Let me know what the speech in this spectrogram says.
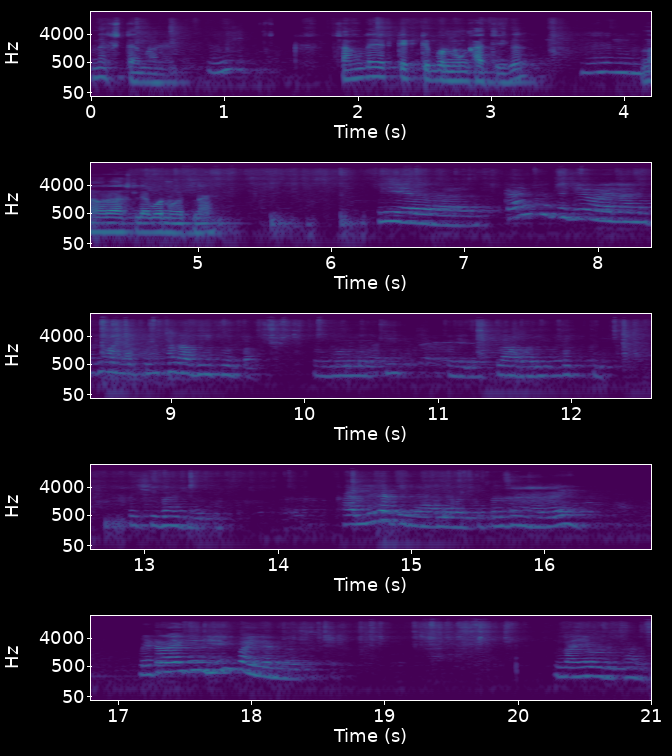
नेक्स्ट टाइम हम्म? चांगलं एक टिकटी बनवून खाते ग. हम्म. नवरा असल्या बनवत नाही. हे काय म्हणते जेवायला? आणि फ्लावर पण खराब होत होता. बोललो की पहिले फ्लावर बघते. कशी भाजी होती. खाल्ली का तुम्ही आल्यावरती पण संध्याकाळी? मी ट्राय केली पहिल्यांदाच. नाही एवढी खास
